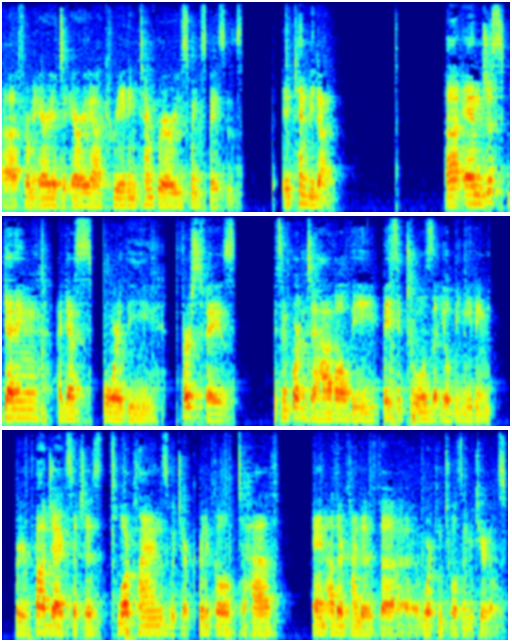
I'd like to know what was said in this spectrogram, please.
uh, from area to area, creating temporary swing spaces. It can be done. Uh, and just getting, I guess, for the first phase, it's important to have all the basic tools that you'll be needing for your project, such as floor plans, which are critical to have, and other kind of uh, working tools and materials.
